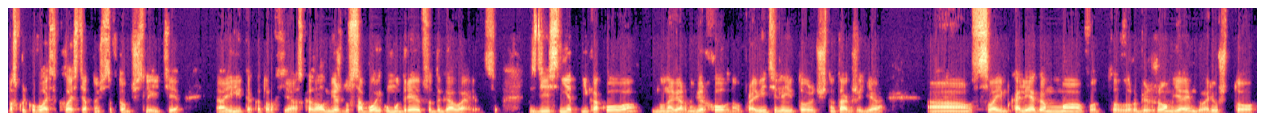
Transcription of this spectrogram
поскольку власть, к власти относятся в том числе и те э, элиты, о которых я сказал, между собой умудряются договариваться. Здесь нет никакого, ну, наверное, верховного правителя, и точно так же я своим коллегам а, вот за рубежом я им говорю, что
